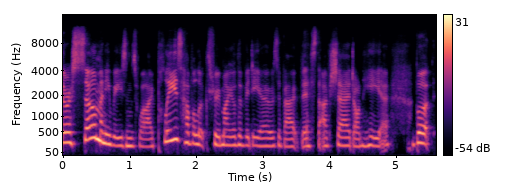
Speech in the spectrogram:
There are so many reasons why. Please have a look through my other videos about this that I've shared on here. But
